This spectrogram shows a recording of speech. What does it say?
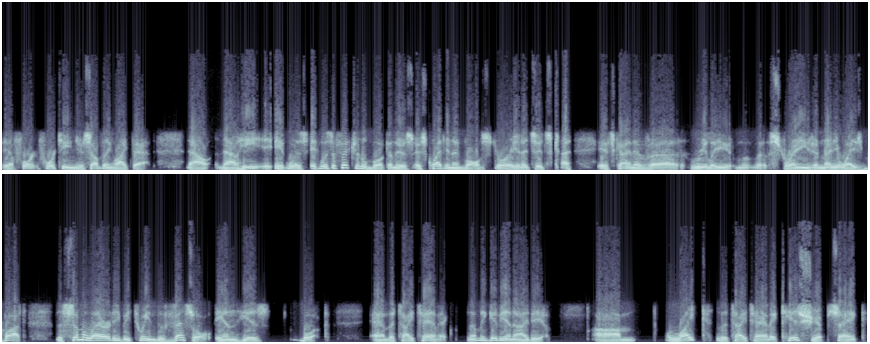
Yeah, yeah four, 14 years, something like that. Now, now he it was it was a fictional book, and there's it's quite an involved story, and it's it's kind it's kind of uh, really uh, strange in many ways. But the similarity between the vessel in his book and the Titanic. Let me give you an idea. Um, like the Titanic, his ship sank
